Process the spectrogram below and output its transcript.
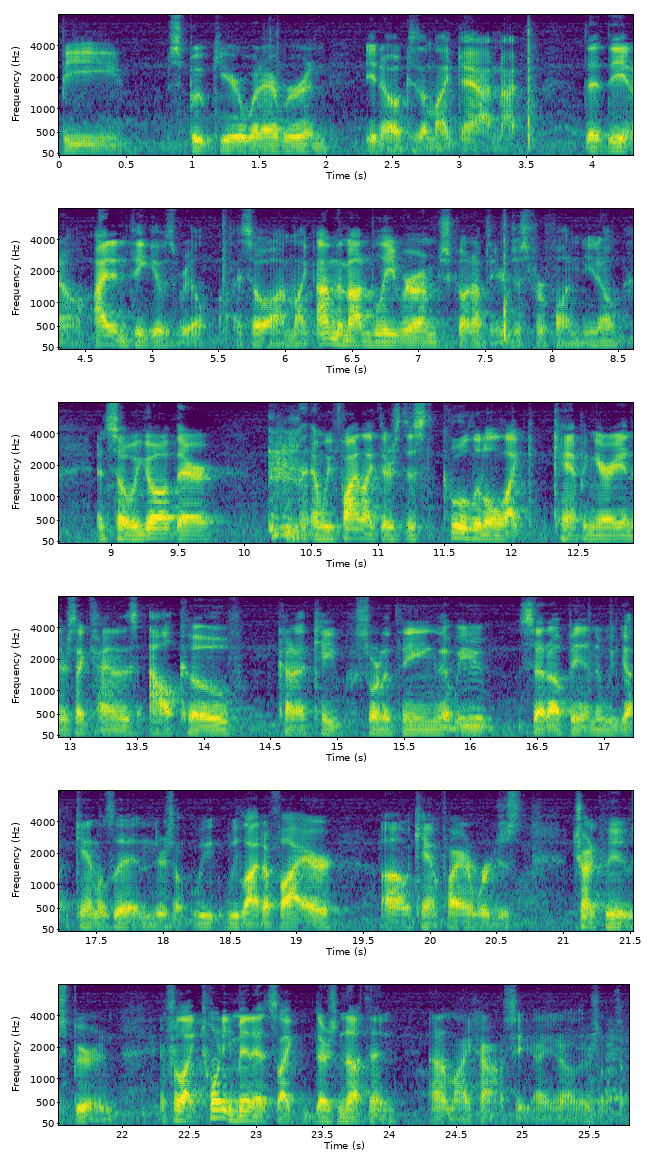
be spooky or whatever, and you know, because I'm like, yeah, I'm not. The, you know, I didn't think it was real, so I'm like, I'm the non-believer. I'm just going up there just for fun, you know. And so we go up there, and we find like there's this cool little like camping area, and there's like kind of this alcove kind of cave sort of thing that we set up in, and we've got the candles lit, and there's a, we we light a fire, uh, a campfire, and we're just trying to communicate with spirit. And for like 20 minutes, like there's nothing, and I'm like, oh, see, you know, there's nothing.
